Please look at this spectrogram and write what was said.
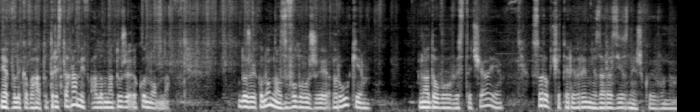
ну, як велика вага, тут 300 грамів, але вона дуже економна. Дуже економна, зволожує руки, надовго вистачає. 44 гривні зараз зі знижкою вона.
